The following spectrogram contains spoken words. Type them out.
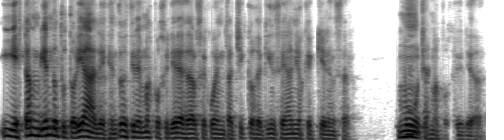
y están viendo tutoriales, entonces tienen más posibilidades de darse cuenta, chicos de 15 años que quieren ser. Muchas más posibilidades.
